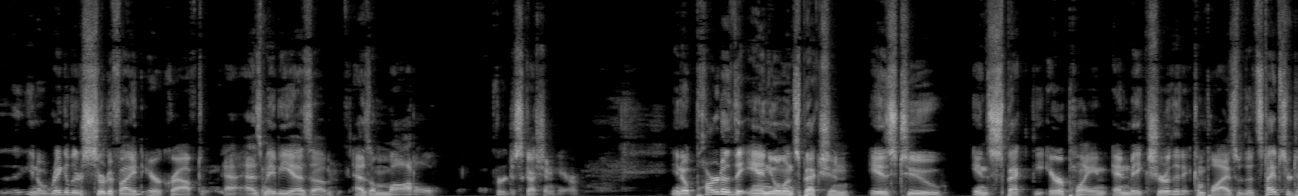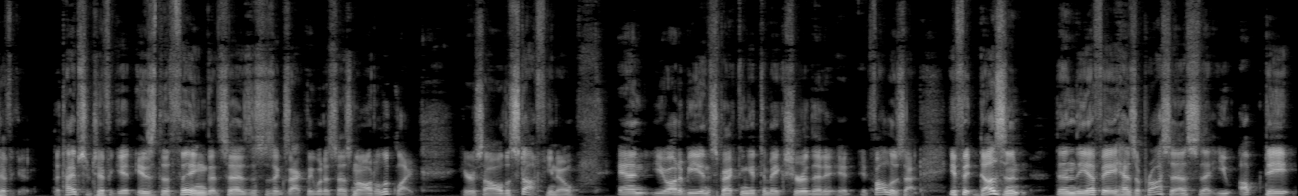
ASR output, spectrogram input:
you know regular certified aircraft as maybe as a as a model for discussion here, you know, part of the annual inspection is to inspect the airplane and make sure that it complies with its type certificate. The type certificate is the thing that says this is exactly what a Cessna ought to look like. Here's all the stuff, you know, and you ought to be inspecting it to make sure that it, it, it follows that. If it doesn't, then the FAA has a process that you update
